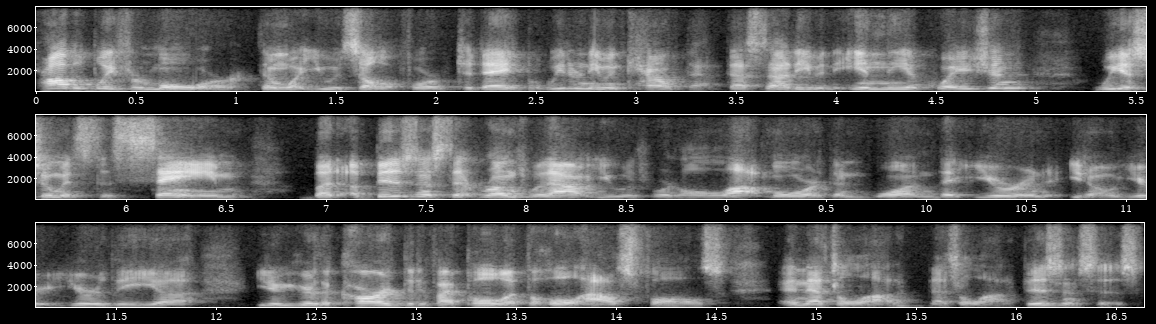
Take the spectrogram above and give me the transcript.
probably for more than what you would sell it for today. But we don't even count that. That's not even in the equation. We assume it's the same. But a business that runs without you is worth a lot more than one that you're in. You know, you're you're the uh, you know you're the card that if I pull it, the whole house falls, and that's a lot of that's a lot of businesses,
